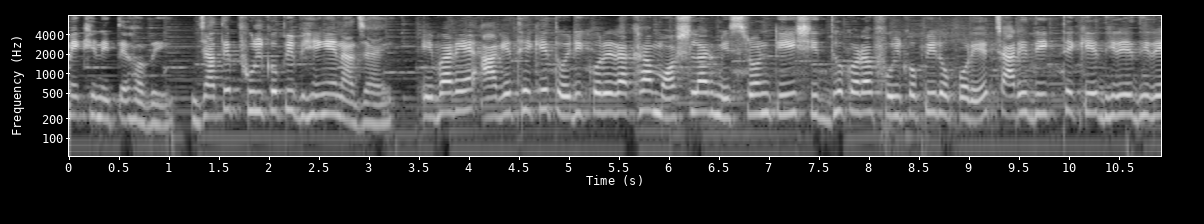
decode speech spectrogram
মেখে নিতে হবে, যাতে ফুলকপি ভেঙে না যায়। এবারে আগে থেকে তৈরি করে রাখা মশলার মিশ্রণটি সিদ্ধ করা ফুলকপির ওপরে চারিদিক থেকে ধীরে ধীরে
